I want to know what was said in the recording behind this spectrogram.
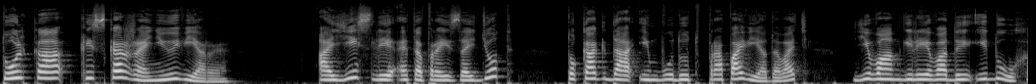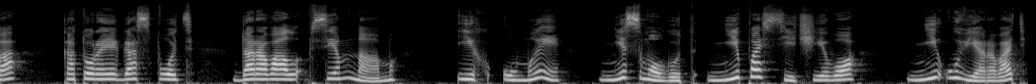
только к искажению веры. А если это произойдет, то когда им будут проповедовать Евангелие воды и духа, которое Господь даровал всем нам, их умы не смогут ни постичь его, ни уверовать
